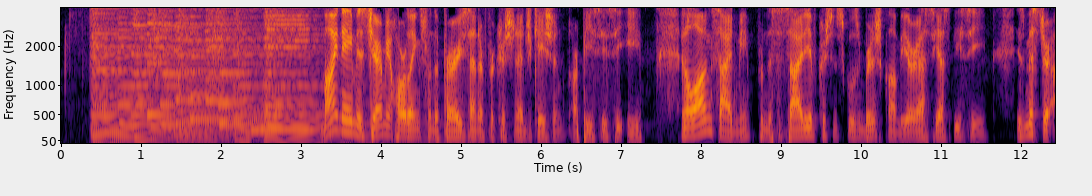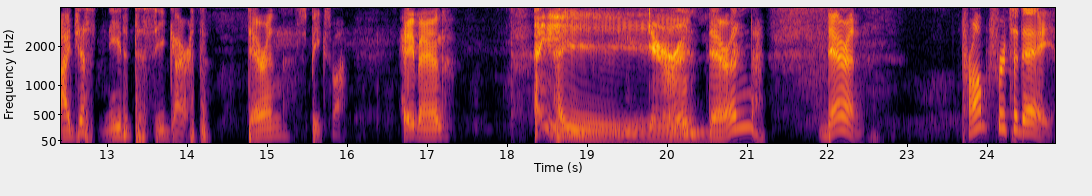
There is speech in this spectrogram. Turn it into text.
My name is Jeremy Horlings from the Prairie Center for Christian Education, or PCCE, and alongside me from the Society of Christian Schools in British Columbia, or SCSBC, is Mr. I just needed to see Garth, Darren Speaksma. Hey, band. Hey, Hey, Darren. Darren. Darren. Prompt for today.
